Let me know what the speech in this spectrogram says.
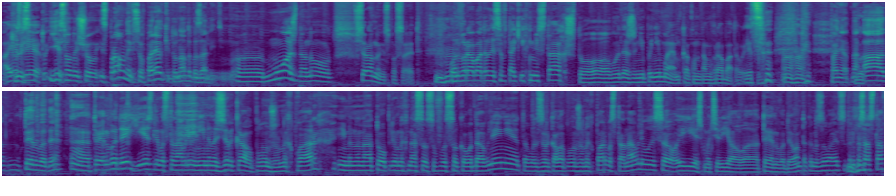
А То если есть, то- если он еще исправный, все в порядке, то надо бы залить. э, можно, но все равно не спасает. Он вырабатывается в таких местах, что мы даже не понимаем, как он там вырабатывается. Ага, понятно. Вот. А ТНВД? Э, ТНВД есть для восстановления именно зеркал плунжерных пар, именно на топливных насосах высокого давления. Это вот зеркала плунжерных пар восстанавливаются, и есть материал э, ТНВД, он так и называется, трибосостав.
